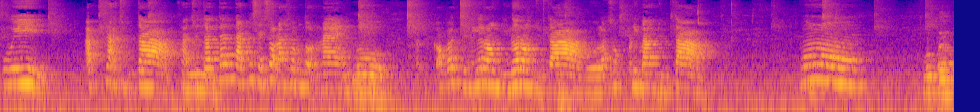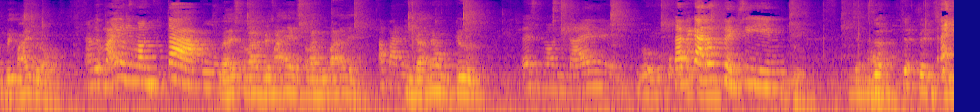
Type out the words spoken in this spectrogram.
kuwi ap sak juta, sak juta Hmm. ten tapi sesuk langsung entuk neh. Oh. Apa jenenge rong dino rong juta, oh, langsung 5 juta. Ngono. Gua ban bek mae ambil mak yang lima juta aku. Lah setelah ambil mak setelah ambil mak Apa nih? Tidak nih waktu. Lah lima juta Tapi kalau bensin. Jangan bensin.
